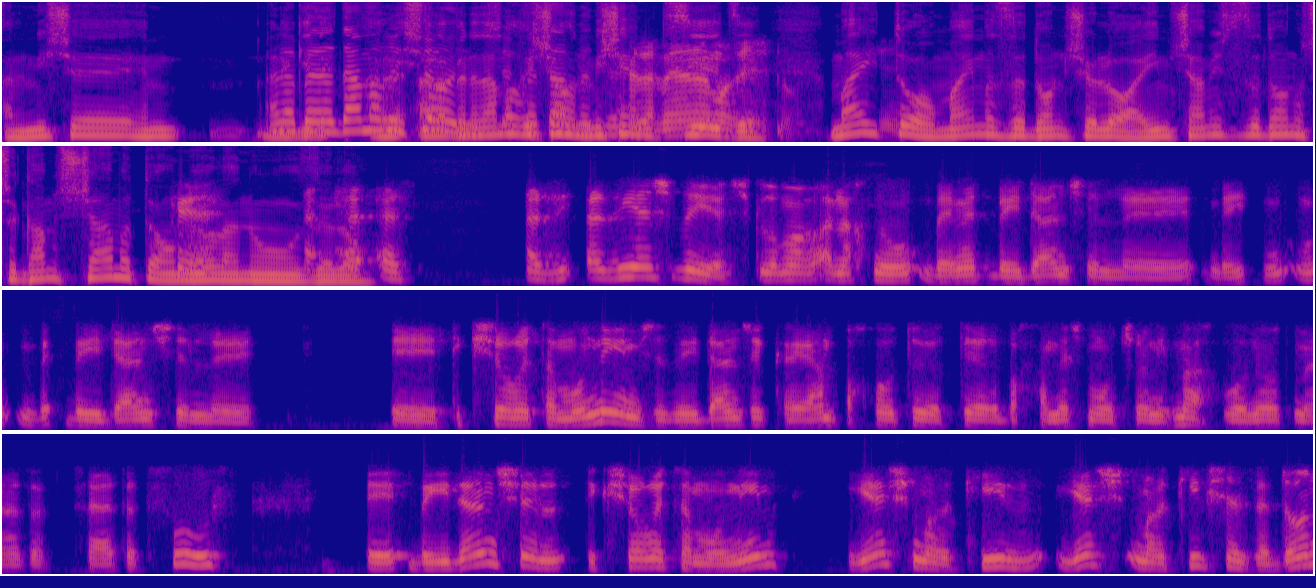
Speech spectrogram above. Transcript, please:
על מי שהם... על הבן אדם הראשון על הבן אדם הראשון, מי שהמציא את זה. מה כן. איתו? מה עם הזדון שלו? האם שם יש זדון, או שגם שם אתה אומר כן. לנו זה לא? אז, אז יש ויש. כלומר, אנחנו באמת בעידן של, אה, בעידן של אה, אה, תקשורת המונים, שזה עידן שקיים פחות או יותר בחמש מאות שנים האחרונות מאז הצעת הדפוס. בעידן של תקשורת המונים, יש מרכיב, יש מרכיב של זדון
